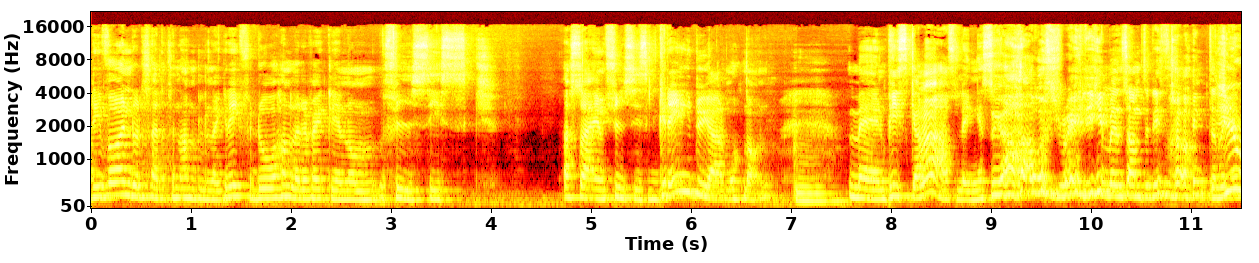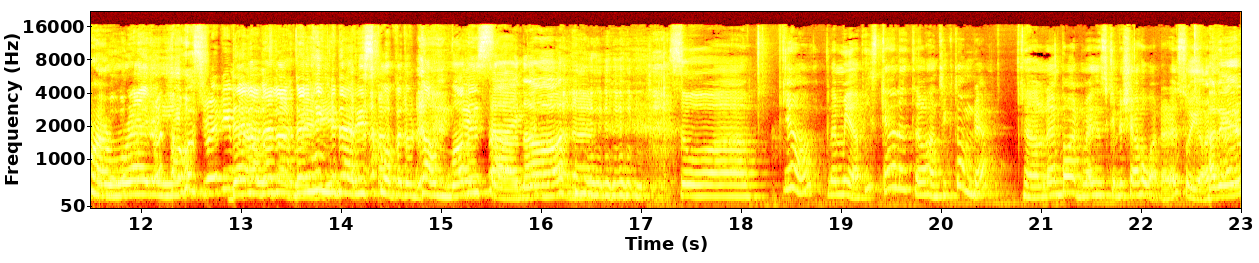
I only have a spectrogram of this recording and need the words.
det var ändå en sån här liten annorlunda grej för då handlade det verkligen om fysisk Alltså en fysisk grej du gör mot någon. Mm. Men piskan har jag haft länge så jag I was ready men samtidigt var jag inte redo. You are ready! I was ready den, den, den, ready. hängde där i skåpet och dammade nästan. Ja. Så ja, men jag piskade lite och han tyckte om det. Han bad mig att jag skulle köra hårdare så jag Ja, körde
